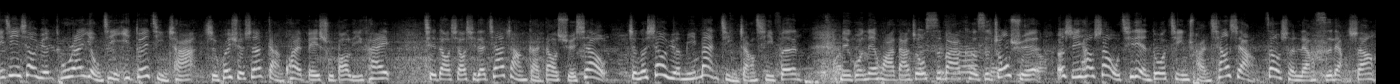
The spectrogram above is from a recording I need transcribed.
平静校园突然涌进一堆警察，指挥学生赶快背书包离开。接到消息的家长赶到学校，整个校园弥漫紧张气氛。美国内华达州斯巴克斯中学二十一号上午七点多惊传枪响，造成两死两伤，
